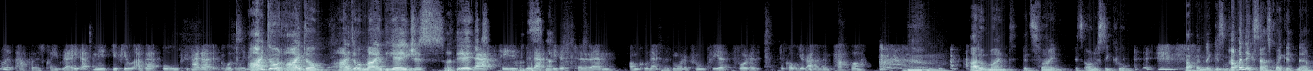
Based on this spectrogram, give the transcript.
don't, I don't know that Papa is quite right. It made you feel a bit old because Hannah was only. I don't, I don't, I don't mind the ages. The The ages. said, the said it to um, Uncle Nick was more appropriate for us to call you rather than Papa. Hmm. I don't mind. It's fine. It's honestly cool. Papa Nick is Papa Nick sounds quite good now.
